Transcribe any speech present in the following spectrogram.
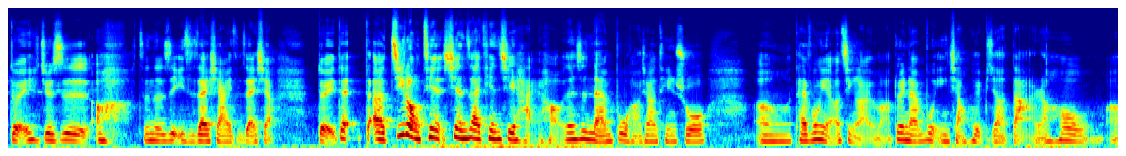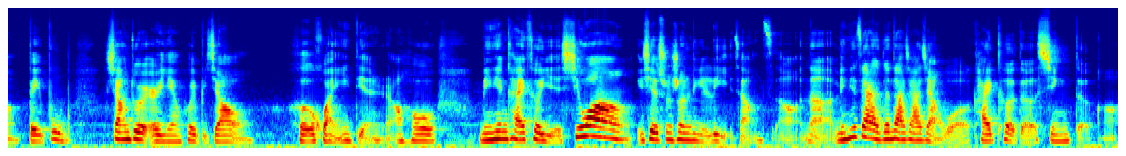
对，就是啊，真的是一直在下，一直在下。对，但呃，基隆天现在天气还好，但是南部好像听说，嗯、台风也要进来了嘛，对南部影响会比较大。然后呃，北部相对而言会比较和缓一点。然后。明天开课，也希望一切顺顺利利，这样子啊。那明天再来跟大家讲我开课的心得啊。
